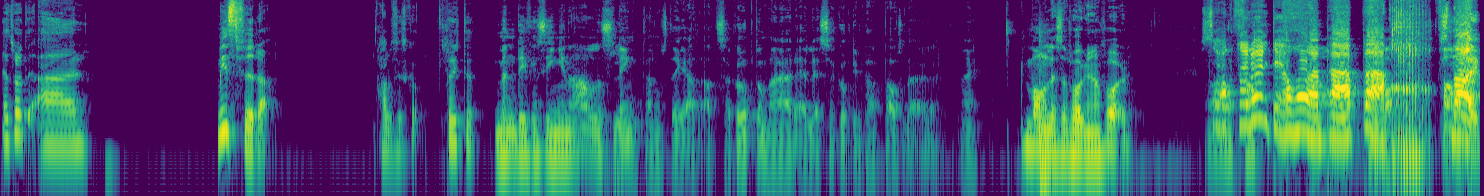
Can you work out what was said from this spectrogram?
jag tror att det är minst fyra halvsyskon. På riktigt. Men det finns ingen alls längtan hos dig att, att söka upp de här eller söka upp din pappa och sådär eller? Nej. Vanligaste frågan jag får. Saknar du inte att ha en pappa? Snark!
